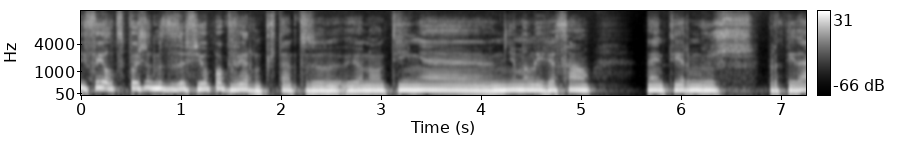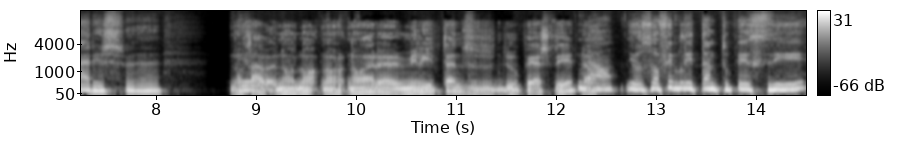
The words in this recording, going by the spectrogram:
E foi ele que depois me desafiou para o governo. Portanto, eu não tinha nenhuma ligação em termos partidários. Eh, não, eu... sabe, não, não, não, não, era militante do PSD? Não? não, eu só fui militante do PSD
